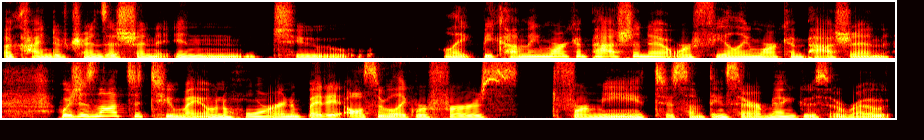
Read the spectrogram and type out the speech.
a kind of transition into like becoming more compassionate or feeling more compassion, which is not to toot my own horn, but it also like refers for me to something Sarah Manguso wrote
